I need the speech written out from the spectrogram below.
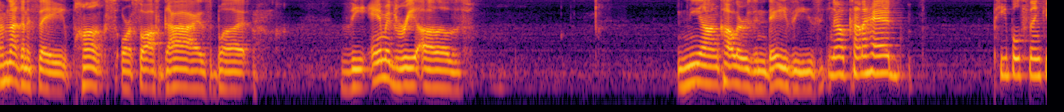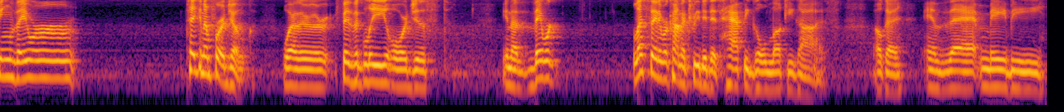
I'm not gonna say punks or soft guys, but the imagery of neon colors and daisies, you know, kind of had people thinking they were taking them for a joke, whether physically or just, you know, they were, let's say they were kind of treated as happy go lucky guys, okay? and that maybe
